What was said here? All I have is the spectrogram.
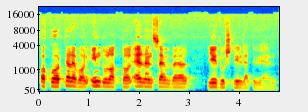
akkor tele van indulattal, ellenszemvel Jézust illetően.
